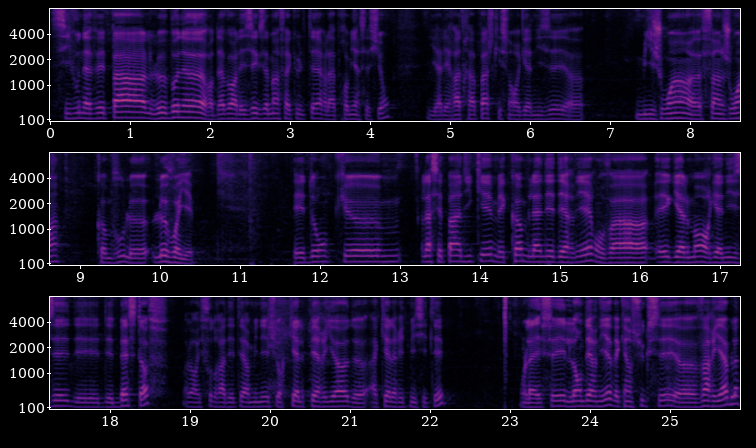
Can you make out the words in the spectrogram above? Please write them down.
Si vous n'avez pas le bonheur d'avoir les examens facultaires à la première session, il y a les rattrapages qui sont organisés euh, mi-juin, fin juin, comme vous le, voyez. Et donc, là, ce n'est pas indiqué, mais comme l'année dernière, on va également organiser des, des best-of. Alors, il faudra déterminer sur quelle période, à quelle rythmicité. On l'avait fait l'an dernier avec un succès variable.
